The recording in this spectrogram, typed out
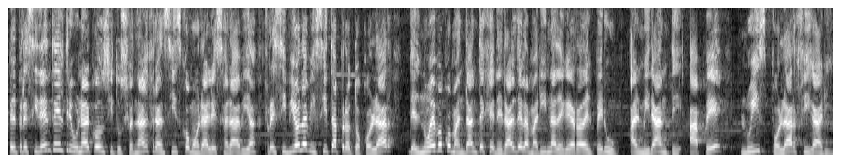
El presidente del Tribunal Constitucional, Francisco Morales Arabia, recibió la visita protocolar del nuevo comandante general de la Marina de Guerra del Perú, almirante AP Luis Polar Figari.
